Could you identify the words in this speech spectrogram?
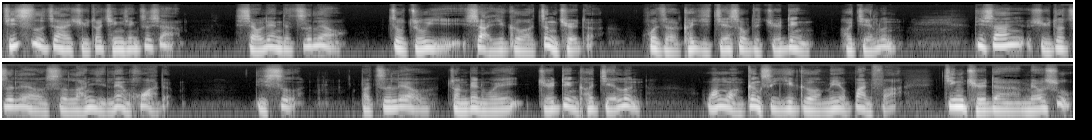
其次，在许多情形之下，小量的资料就足以下一个正确的或者可以接受的决定和结论。第三，许多资料是难以量化的。第四，把资料转变为决定和结论，往往更是一个没有办法精确的描述，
